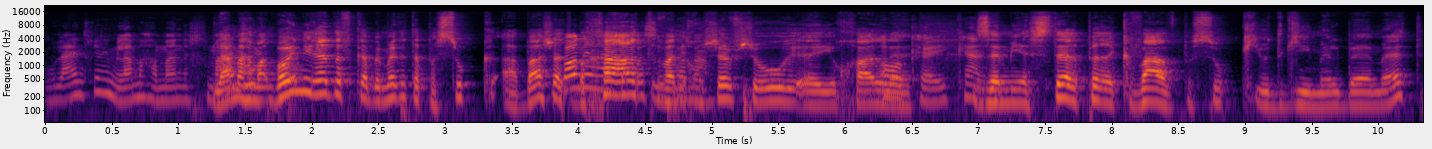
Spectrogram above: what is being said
אולי נתחיל עם למה המן נחמד. למה המן, בואי נראה דווקא באמת את הפסוק הבא שאת בחרת, ואני הבא. חושב שהוא אה, יוכל, אה, אוקיי, כן. זה מאסתר פרק ו', פסוק י"ג באמת.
